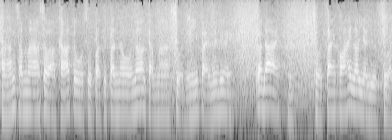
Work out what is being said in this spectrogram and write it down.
เนี่ยอรหังสัมมาสวากขาโตสุปฏิปันโนแล้วกลับมาสวดอย่างนี้ไปเรื่อยๆ ก็ได้สวดไปขอให้เราอย่าหยุดสวด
